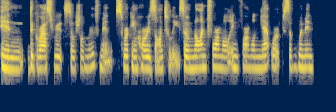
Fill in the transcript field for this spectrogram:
in the grassroots social movements working horizontally. So, non formal, informal networks of women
